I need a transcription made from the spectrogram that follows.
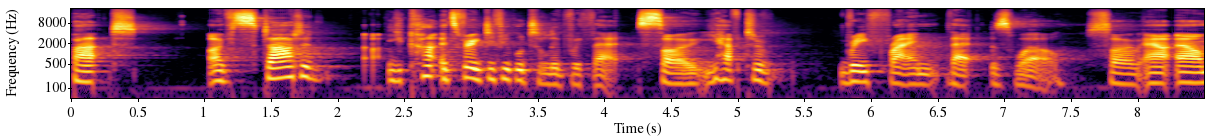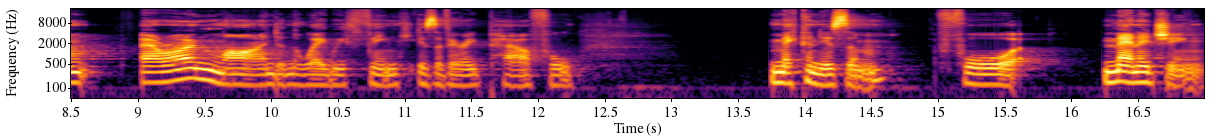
But I've started you can't. It's very difficult to live with that. So you have to reframe that as well. So our our our own mind and the way we think is a very powerful mechanism for managing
